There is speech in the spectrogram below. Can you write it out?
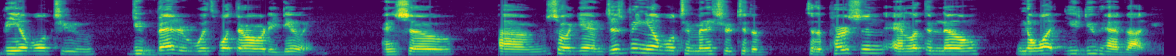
be able to do better with what they're already doing. And so, um, so again, just being able to minister to the to the person and let them know, you know what, you do have value,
